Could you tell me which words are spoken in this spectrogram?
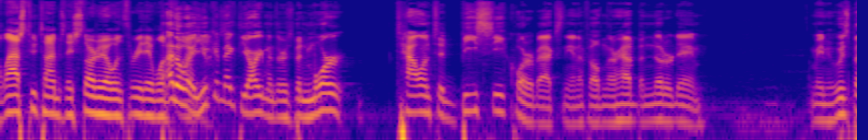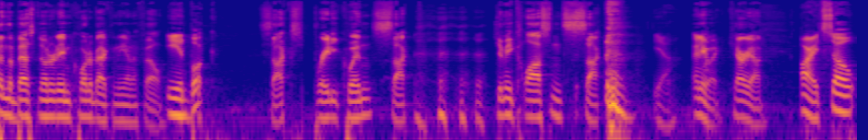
last two times they started 0 3, they won. By the way, you can make the argument there's been more talented BC quarterbacks in the NFL than there have been Notre Dame. I mean, who's been the best Notre Dame quarterback in the NFL? Ian Book. Sucks. Brady Quinn sucked. Jimmy Clausen sucked. Yeah. Anyway, carry on. All right. So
